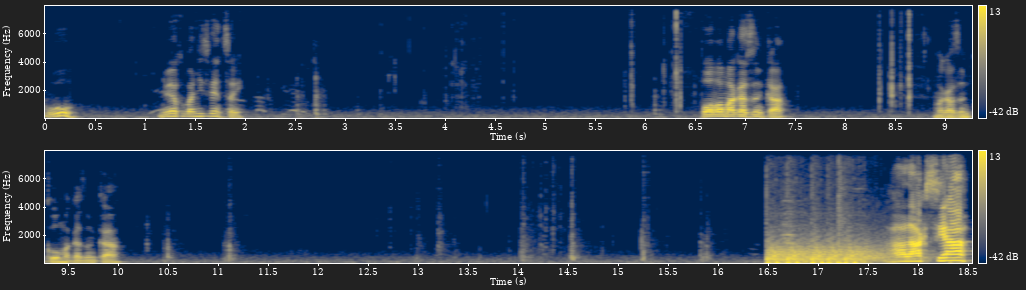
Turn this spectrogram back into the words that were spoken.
Uuu. Nie miał chyba nic więcej. Połowa magazynka. Magazynku, magazynka. Alaksia!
